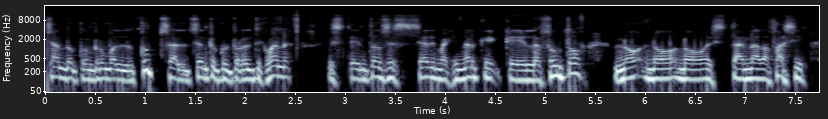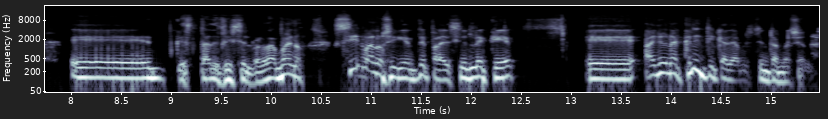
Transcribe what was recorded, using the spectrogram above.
echando con rumbo al CUTS, al Centro Cultural de Tijuana. Este, entonces se ha de imaginar que, que el asunto no, no, no está nada fácil. Eh, está difícil, ¿verdad? Bueno, sirva lo siguiente para decirle que eh, hay una crítica de Amnistía Internacional.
